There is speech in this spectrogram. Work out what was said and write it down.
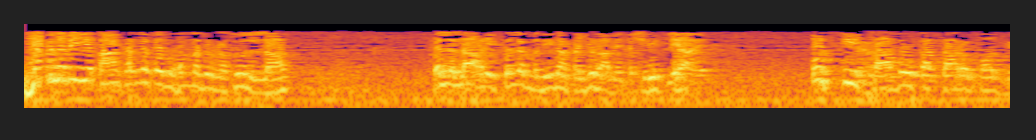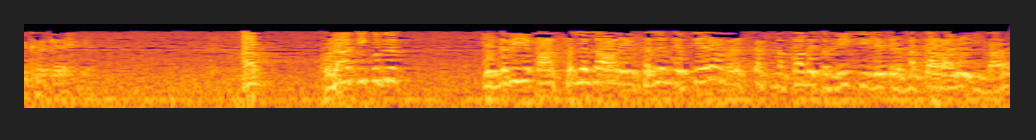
جب نبی، یہ پاک حضرت محمد الرسول اللہ صلی اللہ علیہ وسلم مدینہ تجربہ میں تشریف لے آئے۔ اس کی خوابوں کا تارو کاروبار بکھر کے رہ گیا اب خدا کی قدرت کہ نبی پاک صلی اللہ علیہ وسلم نے تیرہ برس تک مکہ میں تبلیغ کی، لیکن مکہ والے کی بات۔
